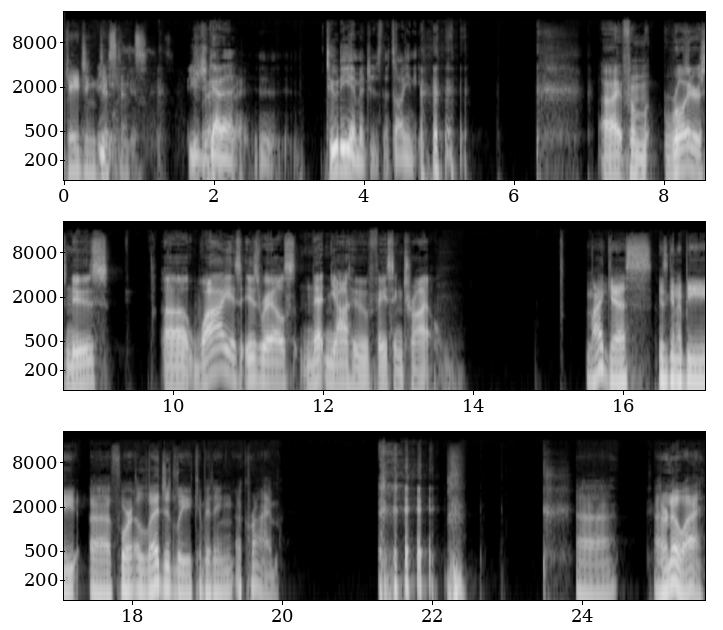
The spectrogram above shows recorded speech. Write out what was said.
Gauging distance. you just Right, gotta uh, 2D images. That's all you need. All right, from Reuters News, uh, why is Israel's Netanyahu facing trial? My guess is going to be uh, for allegedly committing a crime. Uh, I don't know why.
